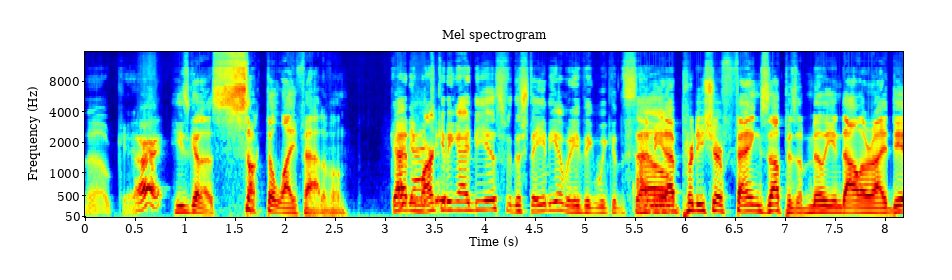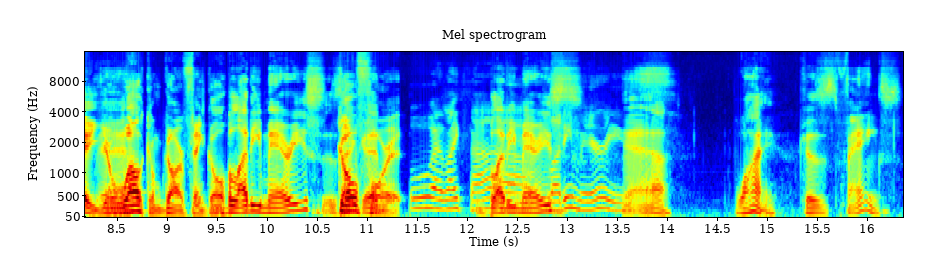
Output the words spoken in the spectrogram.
Okay. All right. He's going to suck the life out of them. Got got any you. marketing ideas for the stadium? Anything we could sell? I mean, I'm pretty sure Fangs Up is a million dollar idea. You're welcome, Garfinkel. Bloody Marys. Is Go for it. Ooh, I like that. Bloody Marys. Bloody Marys. Yeah, Why? because fangs.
